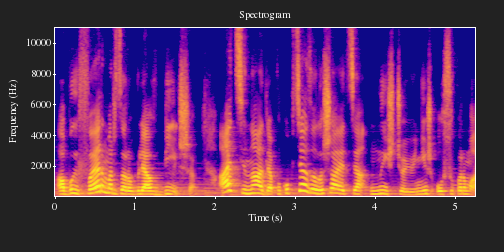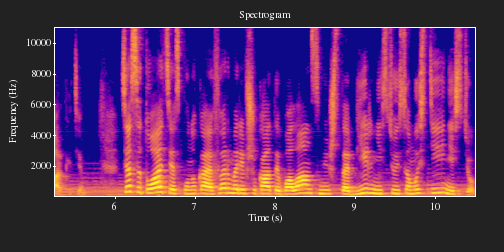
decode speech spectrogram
аби фермер заробляв більше, а ціна для покупця залишається нижчою ніж у супермаркеті. Ця ситуація спонукає фермерів шукати баланс між стабільністю і самостійністю.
